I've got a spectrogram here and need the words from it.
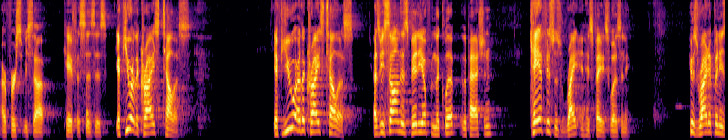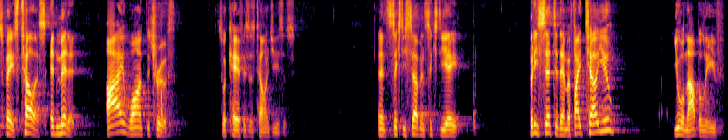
Our first we saw, Caiaphas says this If you are the Christ, tell us. If you are the Christ, tell us. As we saw in this video from the clip of the Passion, Caiaphas was right in his face, wasn't he? He was right up in his face. Tell us, admit it. I want the truth. That's what Caiaphas is telling Jesus. And in 67, 68, but he said to them, If I tell you, you will not believe.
